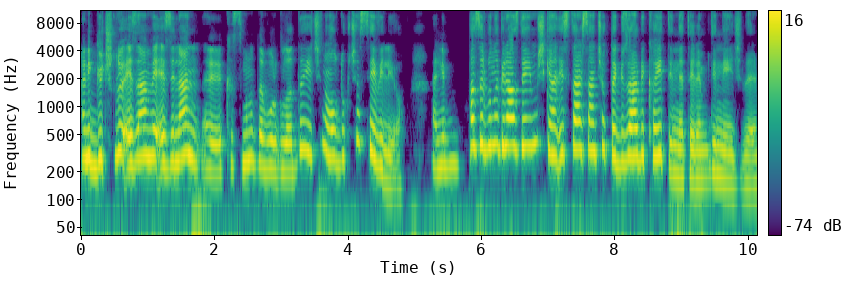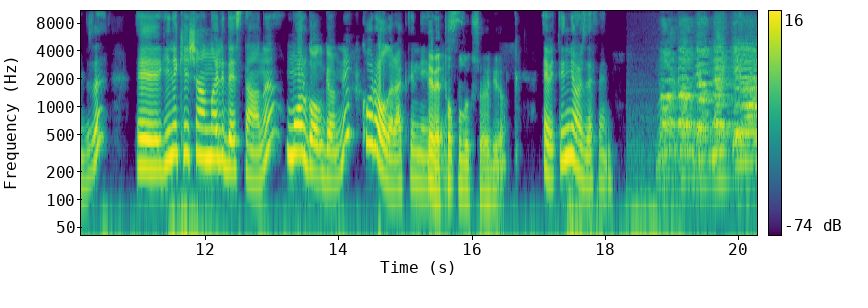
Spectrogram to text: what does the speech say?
hani güçlü, ezen ve ezilen e, kısmını da vurguladığı için oldukça seviliyor. Hani hazır bunu biraz değinmişken istersen çok da güzel bir kayıt dinletelim dinleyicilerimize. Ee, yine Keşanlı Ali Destanı, Morgol Gömlek, koro olarak dinleyebiliriz. Evet topluluk söylüyor. Evet dinliyoruz efendim. Morgul gömlek giyerdi,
